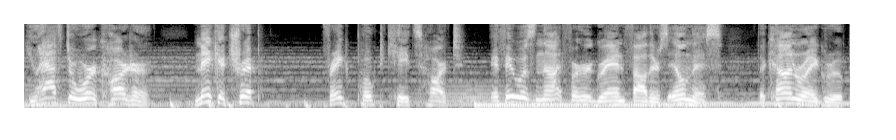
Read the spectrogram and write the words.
you have to work harder, make a trip Frank poked Kate's heart. If it was not for her grandfather's illness, the Conroy Group,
